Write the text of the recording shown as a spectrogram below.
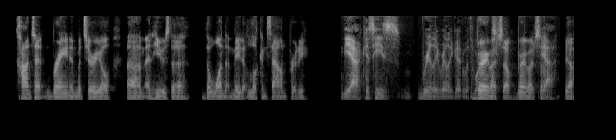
content and brain and material, um, and he was the the one that made it look and sound pretty. Yeah, because he's really, really good with words. Very much so. Very much so. Yeah, yeah.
